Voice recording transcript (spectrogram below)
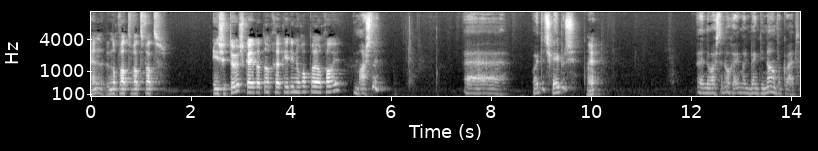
En nog wat, wat, wat instructeurs, kan je, dat nog, eh, kun je die nog op eh, gooien? Masten. Hoe heet het? Schepers. Ja. En er was er nog een, maar daar ben ik die naam van kwijt.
